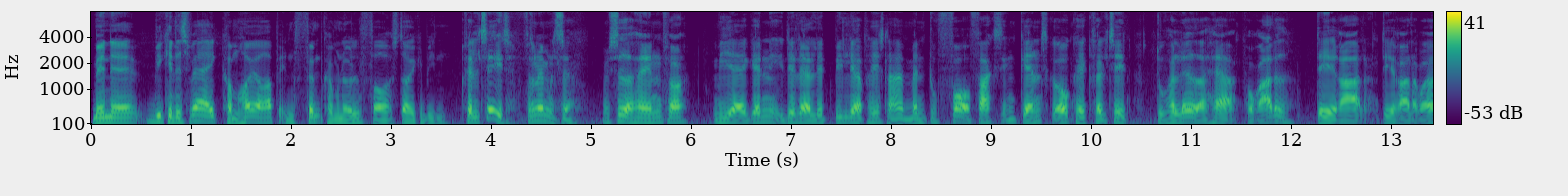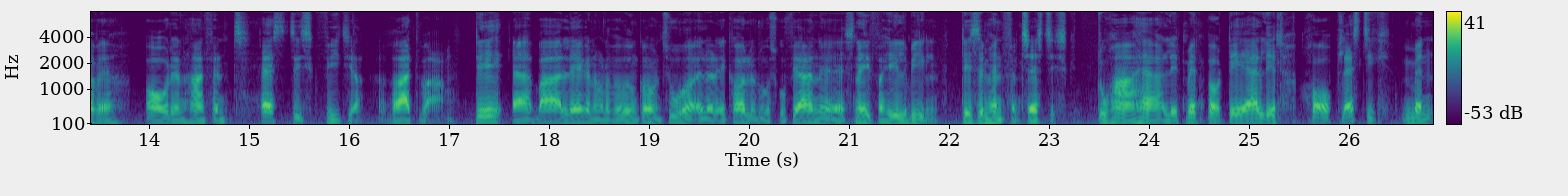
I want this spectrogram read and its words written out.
Men øh, vi kan desværre ikke komme højere op end 5,0 for støjkabinen. Kvalitet, fornemmelse. Vi sidder herinde for. Vi er igen i det der lidt billigere prisleje, men du får faktisk en ganske okay kvalitet. Du har læder her på rettet. Det er rart. Det er rart at røre ved og den har en fantastisk feature, ret varm. Det er bare lækker, når du er ude og gå en tur, eller det er koldt, og du har skulle fjerne øh, sne fra hele bilen. Det er simpelthen fantastisk. Du har her lidt midt på, det er lidt hård plastik, men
